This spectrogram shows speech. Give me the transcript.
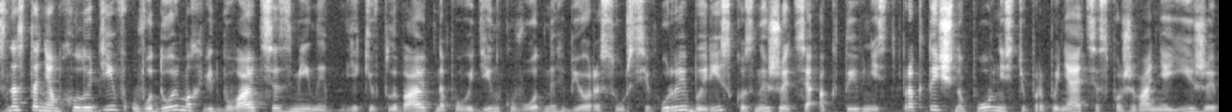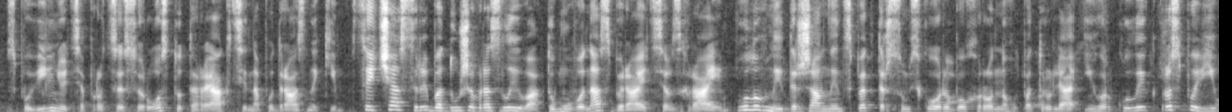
З настанням холодів у водоймах відбуваються зміни, які впливають на поведінку водних біоресурсів. У риби різко знижується активність, практично повністю припиняється споживання їжі, сповільнюються процеси росту та реакції на подразники. В цей час риба дуже вразлива, тому вона збирається в зграї. Головний державний інспектор Сумського рибоохоронного патруля Ігор Кулик розповів,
